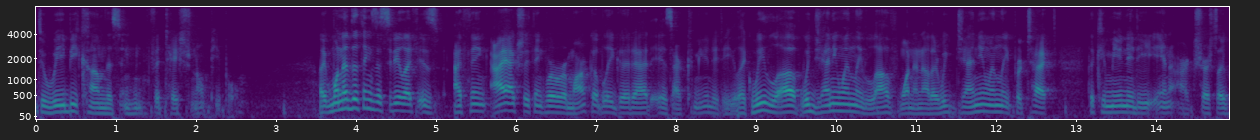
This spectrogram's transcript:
do we become this invitational people? Like one of the things that City Life is, I think, I actually think we're remarkably good at is our community. Like we love, we genuinely love one another. We genuinely protect the community in our church. Like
